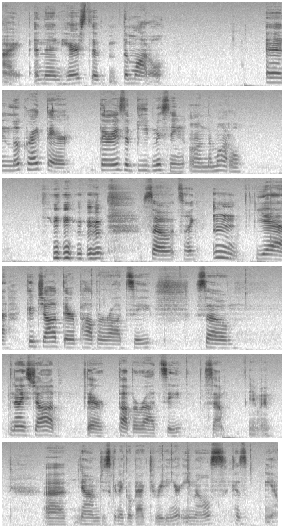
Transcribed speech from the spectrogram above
Alright, and then here's the the model. And look right there. There is a bead missing on the model. so it's like, mm, yeah, Good job there, paparazzi. So, nice job there, paparazzi. So, anyway, uh, now I'm just going to go back to reading your emails because, you know,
